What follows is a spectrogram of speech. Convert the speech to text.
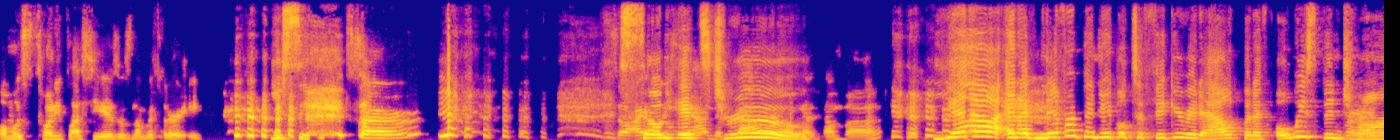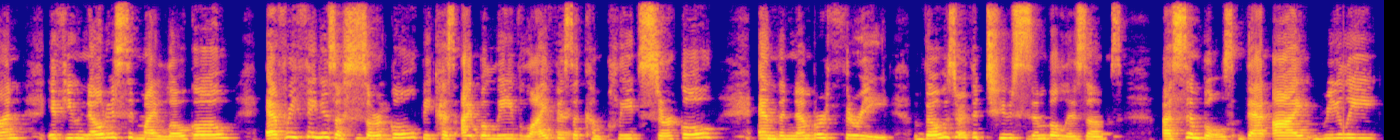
almost 20 plus years was number three. You see? so yeah. So, so it's true. yeah, and I've never been able to figure it out, but I've always been drawn. Right. If you notice in my logo, everything is a mm-hmm. circle because I believe life right. is a complete circle. And the number three, those are the two mm-hmm. symbolisms, uh, symbols that I really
